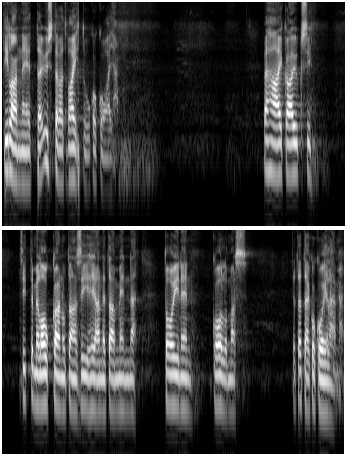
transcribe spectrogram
tilanne, että ystävät vaihtuu koko ajan. Vähän aikaa yksi, sitten me loukkaannutaan siihen ja annetaan mennä. Toinen, kolmas, ja tätä koko elämä.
